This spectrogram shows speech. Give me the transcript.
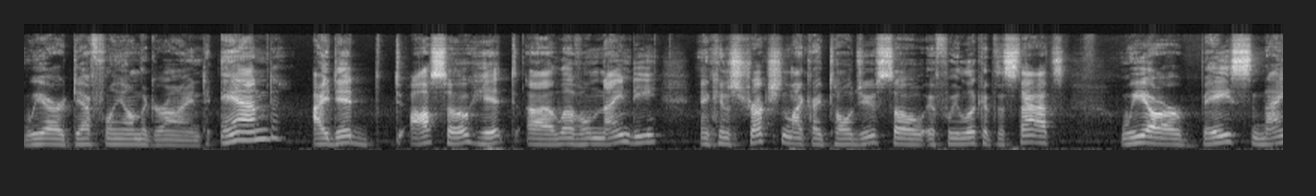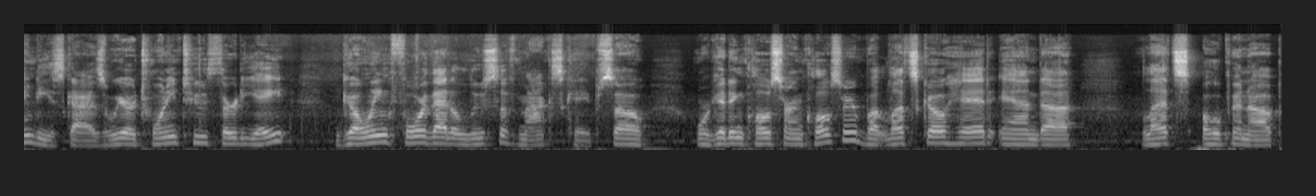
we are definitely on the grind. And I did also hit uh, level 90 in construction, like I told you. So if we look at the stats we are base 90s, guys. We are 2238 going for that elusive max cape. So we're getting closer and closer, but let's go ahead and uh, let's open up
